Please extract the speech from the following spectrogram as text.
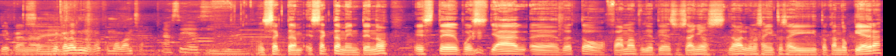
de cada, Sí. de cada uno, ¿no? Cómo avanza. Así es. Exacta- exactamente, ¿no? Este, pues ya eh, Dueto Fama, pues ya tiene sus años, ¿no? Algunos añitos ahí tocando piedra.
